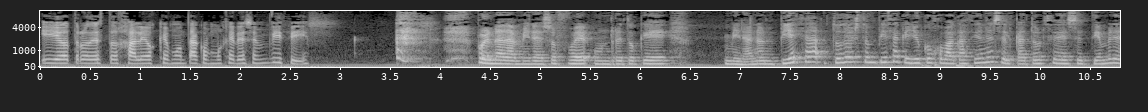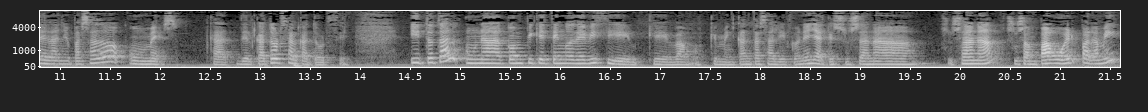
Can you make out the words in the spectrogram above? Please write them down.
y otro de estos jaleos que monta con mujeres en bici. Pues nada, mira, eso fue un reto que, mira, no empieza, todo esto empieza que yo cojo vacaciones el 14 de septiembre del año pasado, un mes, del 14 al 14. Y total, una compi que tengo de bici, que vamos, que me encanta salir con ella, que es Susana, Susana, Susan Power para mí,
